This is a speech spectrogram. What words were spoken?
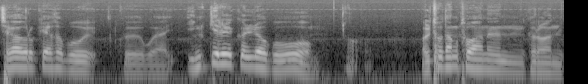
제가 그렇게 해서 뭐 그 뭐야 인기를 끌려고 어, 얼토당토하는 그런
